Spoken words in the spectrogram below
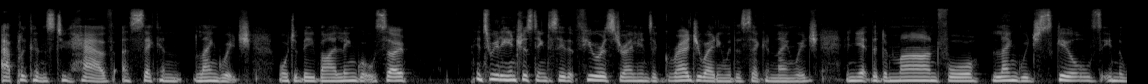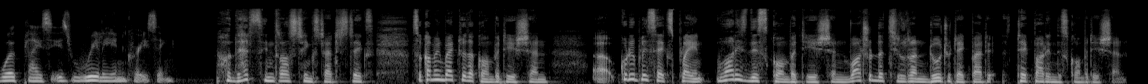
applicants to have a second language or to be bilingual. So it's really interesting to see that fewer Australians are graduating with a second language, and yet the demand for language skills in the workplace is really increasing. Oh, that's interesting statistics. So, coming back to the competition, uh, could you please explain what is this competition? What should the children do to take part, take part in this competition?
